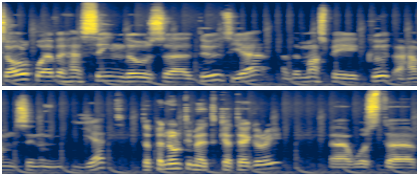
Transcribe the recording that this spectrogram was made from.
Soul. Whoever has seen those uh, dudes, yeah, they must be good. I haven't seen them yet. The penultimate category uh, was the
